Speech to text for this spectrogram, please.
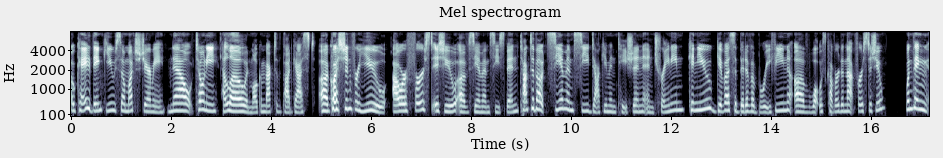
Okay, thank you so much, Jeremy. Now, Tony, hello and welcome back to the podcast. A question for you. Our first issue of CMMC Spin talked about CMMC documentation and training. Can you give us a bit of a briefing of what was covered in that first issue? One thing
